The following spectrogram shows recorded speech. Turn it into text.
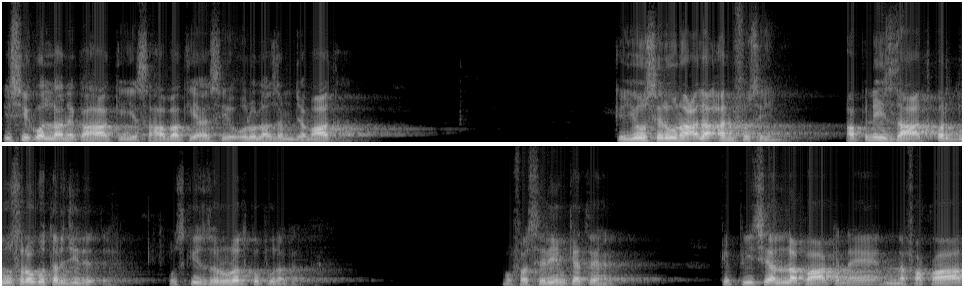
اسی کو اللہ نے کہا کہ یہ صحابہ کی ایسی الاظم جماعت ہے کہ یو سرون اعلیٰ انفسین اپنی ذات پر دوسروں کو ترجیح دیتے ہیں، اس کی ضرورت کو پورا کرتے ہیں۔ مفسرین کہتے ہیں کہ پیچھے اللہ پاک نے نفقات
